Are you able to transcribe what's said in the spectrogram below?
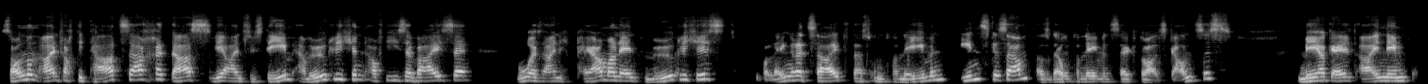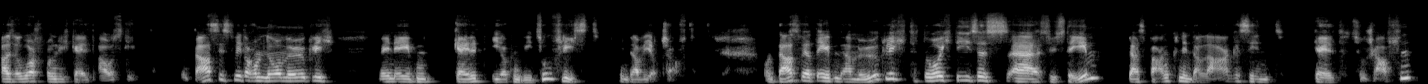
sondern einfach die Tatsache, dass wir ein System ermöglichen auf diese Weise, wo es eigentlich permanent möglich ist, über längere Zeit das Unternehmen insgesamt, also der Unternehmenssektor als Ganzes, mehr Geld einnimmt, als er ursprünglich Geld ausgibt. Und das ist wiederum nur möglich, wenn eben Geld irgendwie zufließt in der Wirtschaft. Und das wird eben ermöglicht durch dieses äh, System, dass Banken in der Lage sind, Geld zu schaffen.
